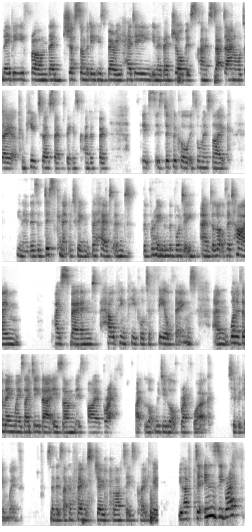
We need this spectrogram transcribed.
maybe from they're just somebody who's very heady, you know, their job is kind of sat down all day at a computer, so everything is kind of, it's, it's difficult. It's almost like, you know, there's a disconnect between the head and the brain and the body. And a lot of the time, I spend helping people to feel things. And one of the main ways I do that is um, is via breath like lot, we do a lot of breath work to begin with. So there's like a famous Joe Pilates quote. He goes, "You have to in the breath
